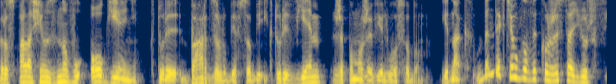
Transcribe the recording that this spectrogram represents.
Rozpala się znowu ogień, który bardzo lubię w sobie i który wiem, że pomoże wielu osobom. Jednak będę chciał go wykorzystać już w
